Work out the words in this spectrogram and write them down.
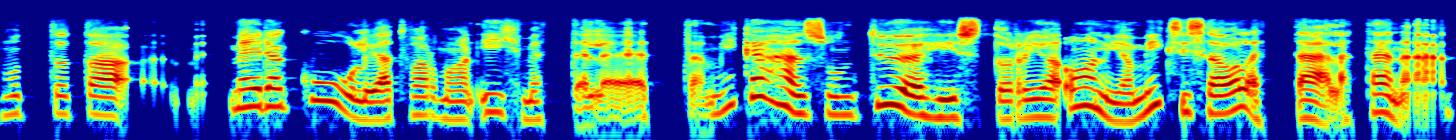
mutta tota, meidän kuulijat varmaan ihmettelee, että mikähän sun työhistoria on ja miksi sä olet täällä tänään?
